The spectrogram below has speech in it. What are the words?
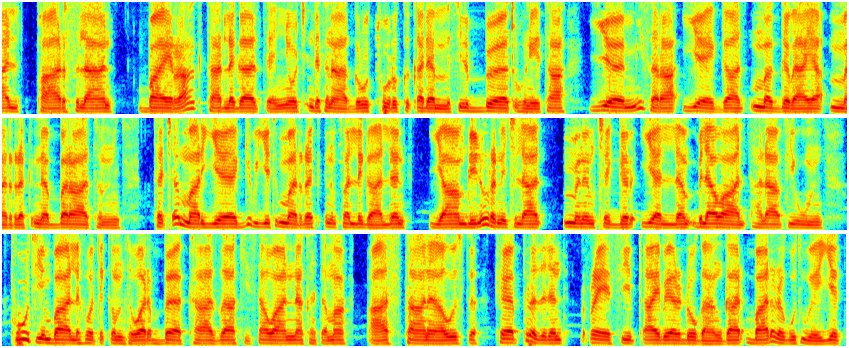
አልፓርስላን ባይራክታር ለጋዜጠኞች እንደተናገሩት ቱርክ ቀደም ሲል በጥሩ ሁኔታ የሚሰራ የጋዝ መገበያያ መድረክ ነበራት። ተጨማሪ የግብይት መድረክ እንፈልጋለን፣ ያም ሊኖረን ይችላል፣ ምንም ችግር የለም ብለዋል ኃላፊው። ፑቲን ባለፈው ጥቅምት ወር በካዛኪስታን ዋና ከተማ አስታና ውስጥ ከፕሬዝደንት ሬሲፕ ጣይብ ኤርዶጋን ጋር ባደረጉት ውይይት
